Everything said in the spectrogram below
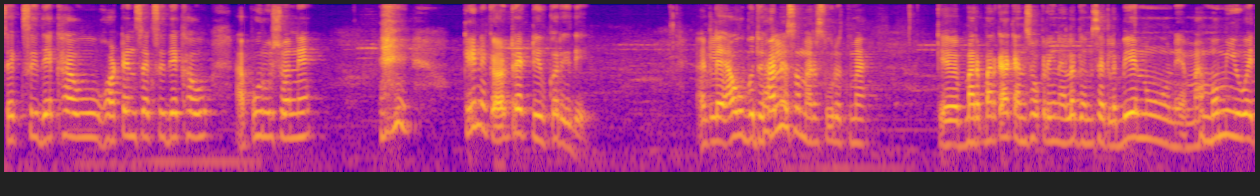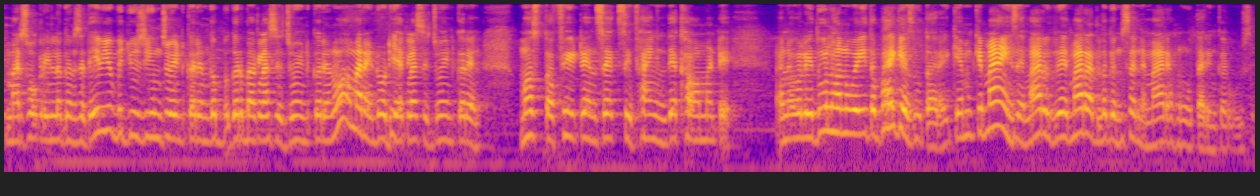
સેક્સી દેખાવું હોટ એન્ડ સેક્સી દેખાવું, આ પુરુષોને કહીને કે અટ્રેક્ટિવ કરી દે. એટલે આવું બધું હાલે છે અમારા સુરતમાં. કે મારા મારા કાકાની છોકરીના લગ્ન છે એટલે બેનું ને મારા મમ્મી હોય તો મારી છોકરીના લગ્ન છે. તો એવી બધું જીમ જોઈન્ટ કરે ગરબા ક્લાસે જોઈન્ટ કરે ને અમારે દોઢિયા ક્લાસે જોઈન્ટ કરે મસ્ત ફિટ એન્ડ સેક્સી ફાઇન દેખાવા માટે. અને ઓલી દુલ્હન હોય એ તો ભાગ્યે જ ઉતારે. કેમ કે માય છે, મારું મારા જ લગ્ન છે ને મારે હું ઉતારીને કરવું છે.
